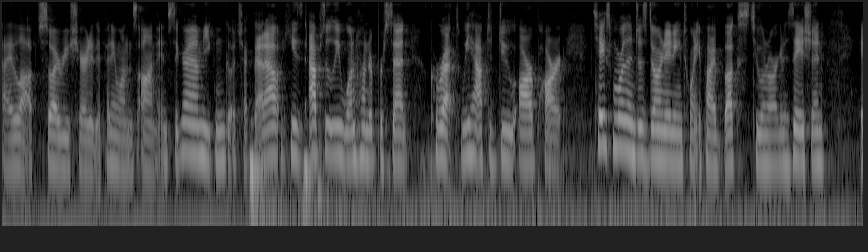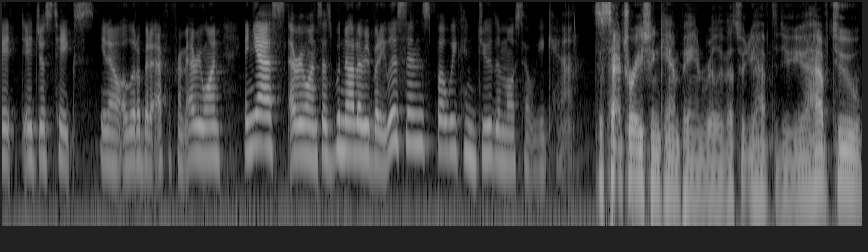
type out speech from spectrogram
I loved, so I reshared it. If anyone's on Instagram, you can go check that out. He's absolutely 100% correct. We have to do our part. It takes more than just donating 25 bucks to an organization. It it just takes you know a little bit of effort from everyone. And yes, everyone says, but not everybody listens. But we can do the most that we can. It's a saturation campaign, really. That's what you have to do. You have to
